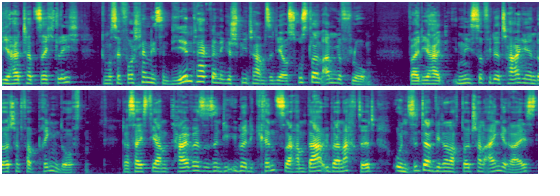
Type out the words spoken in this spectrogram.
die halt tatsächlich, du musst dir vorstellen, die sind jeden Tag, wenn die gespielt haben, sind die aus Russland angeflogen, weil die halt nicht so viele Tage in Deutschland verbringen durften. Das heißt, die haben teilweise sind die über die Grenze, haben da übernachtet und sind dann wieder nach Deutschland eingereist,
